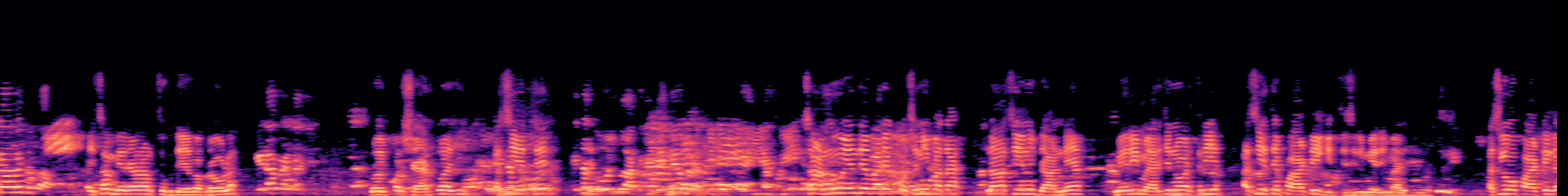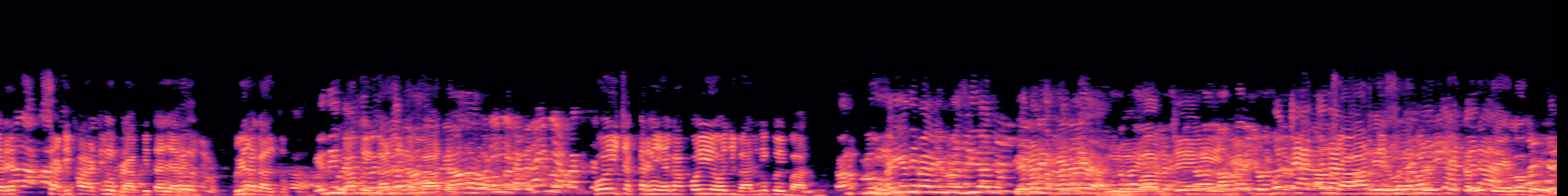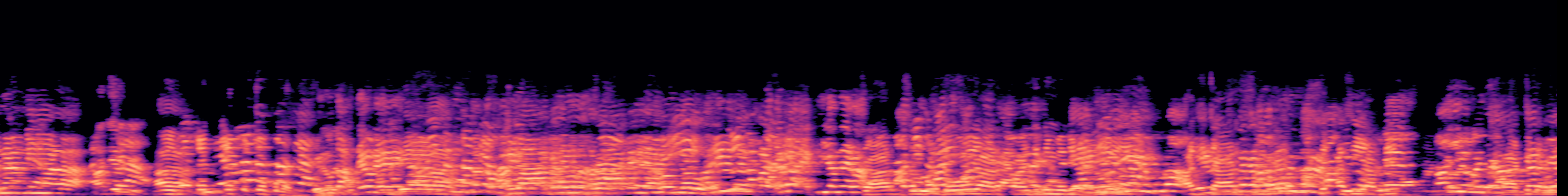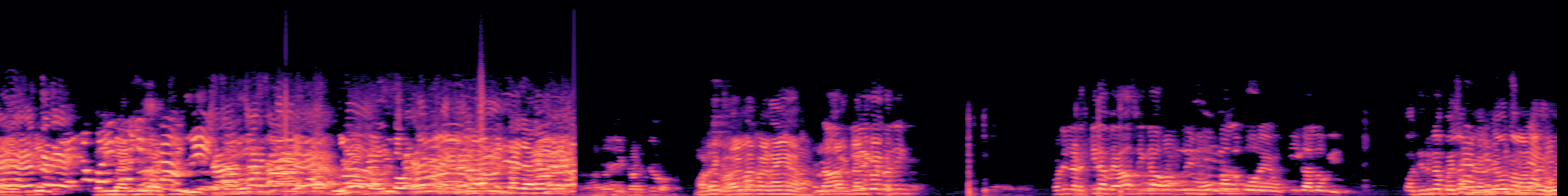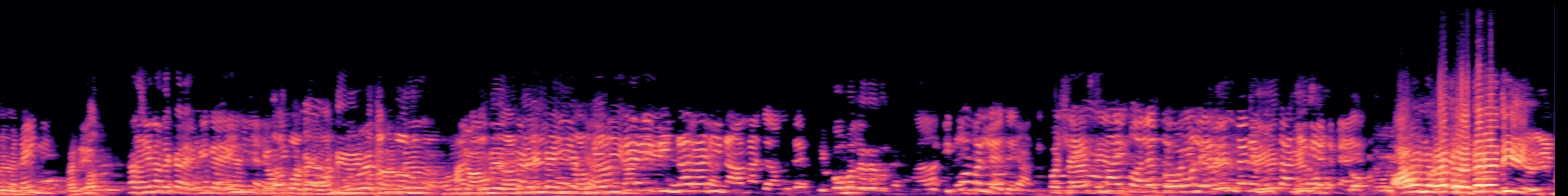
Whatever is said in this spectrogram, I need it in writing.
ਨਾਮ ਹੈ ਤੁਹਾਡਾ? ਐਸਾ ਮੇਰਾ ਨਾਮ ਸੁਖਦੇਵ ਅਬਰੋਲ ਹੈ। ਕਿਹੜਾ ਪਿੰਡ ਹੈ ਜੀ? ਫਿਰੋਜ਼ਪੁਰ ਸ਼ਹਿਰ ਤੋਂ ਹੈ ਜੀ। ਅਸੀਂ ਇੱਥੇ ਇਹ ਤਾਂ ਦੋਸ਼ ਲੱਗ ਰਹੇ ਨੇ ਉਹ ਲੜਕੀ ਦੇ ਕੇ ਆਈ ਆ ਕੋਈ? ਸਾਨੂੰ ਇਹਦੇ ਬਾਰੇ ਕੁਝ ਨਹੀਂ ਪਤਾ। ਨਾ ਅਸੀਂ ਇਹਨੂੰ ਜਾਣਦੇ ਆ ਮੇਰੀ ਮੈਰਿਜ ਐਨਵਰਸਰੀ ਹੈ। ਅਸੀਂ ਇੱਥੇ ਪਾਰਟੀ ਕੀਤੀ ਸੀ ਮੇਰੀ ਮੈਰਿਜ ਐਨਵਰਸਰੀ ਅਸੀਂ ਉਹ ਪਾਰਟੀ ਕਰ ਰਹੇ। ਸਾਡੀ ਪਾਰਟੀ ਨੂੰ ਖਰਾਬ ਕੀਤਾ ਜਾ ਰਿਹਾ। ਬਿਨਾਂ ਗੱਲ ਤੋਂ। ਨਾ ਕੋਈ ਗੱਲ ਨਾ ਬਾਤ। ਹੈ ਕੋਈ ਚੱਕਰ ਨਹੀਂ ਹੈਗਾ ਕੋਈ ਇਹੋ ਜੀ ਗੱਲ ਨਹੀਂ ਕੋਈ ਬਾਤ ਨਹੀਂ। ਤੁਹਾਨੂੰ ਪ੍ਰੂਫ ਹੈ ਇਹਦੀ ਮੈਰਿਜ ਨੇ ਮਰ ਜੇ ਉਹ ਚੱਜ ਦਾ 4 ਦਸੰਬਰ ਦੇਖ ਲਓ ਤੁਸੀਂ। ਜਨਾਨੀ ਵਾਲਾ। ਹਾਂਜੀ ਹਾਂਜੀ। ਇੱਕ ਇੱਕ ਚੁੱਪ ਕਰ। ਤੂੰ ਦੱਸਦੇ ਹੋਣੇ ਬੰਦਿਆਂ ਵਾਲਾ ਜਵਾਕ ਨੇ ਮੈਨੂੰ ਫਰਾ ਕੇ ਲਿਆਓ ਕੀ ਜਾਂਦੇ ਹਾਂ 4 ਦਸੰਬਰ 2005 ਦੀ ਮੇਰੀ ਮੈਰਿਜ ਹੋਈ ਹੈ। ਅੱਜ 4 ਦਸੰਬਰ ਹੈ ਤੇ ਅਸੀਂ ਆਪਦੀ ਪਾਰਟੀ ਕਰਨ ਆਏ ਸੀਗੇ। ਮੇਰੀ ਮੈਰਿਜ ਐਨਵਰਸਰੀ ਸਾਨੂੰ ਬਿਨਾਂ ਗੱਲ ਤੋਂ ਖਰਾਬ ਕੀਤਾ ਜਾ ਰਿਹਾ ਮੇਰੇ ਮਾੜੇ ਖੜਨਾ ਪੈਣਾ ਹੀ ਆ। ਨਾਮ ਕੀ ਹੈ ਤੁਹਾਡਾ ਜੀ? ਤੁਹਾਡੀ ਲੜਕੀ ਦਾ ਵਿਆਹ ਸੀਗਾ ਹੁਣ ਤੁਸੀਂ ਮੂੰਹ ਕਿਉਂ ਲੁਕੋ ਰਹੇ ਹੋ? ਕੀ ਗੱਲ ਹੋ ਗਈ? ਆ ਜਿਹਦੇ ਨਾਲ ਪਹਿਲਾਂ ਮੈਰਿਜ ਉਹ ਨਾਲ ਆਏ ਹੋਏ ਆ ਜੀ। ਹਾਂਜੀ। ਅਸੀਂ ਇਹਨਾਂ ਦੇ ਘਰੇ ਵੀ ਗਏ ਜੀ ਆ ਤੁਹਾਡੇ ਗਵਾਂਢੀ ਨਹੀਂ ਪਤਾ ਨੀ ਤੁਹਾਨੂੰ ਉਹਨੂੰ ਜਾਣਦੇ ਗਈ ਹੈ ਵੀ ਮੇਰੀ ਵੀਨਾ ਰਾਣੀ ਨਾਮ ਹੈ ਜਾਣਦੇ। ਇੱਕੋ ਮਹੱਲੇ ਦੇ ਤੁਸੀਂ। ਹਾਂ ਇੱਕੋ ਮੱਲੇ ਦੇ। ਇੱਕੋ ਸ਼ਹਿਰ ਦੇ ਮਾਈ ਕਾਲਜ ਦੇ ਰਹਿੰਦੇ ਨੇ ਮੁਲਤਾਨੀ ਗੇਟ ਮੈਂ। ਆ ਮੇਰਾ ਬ੍ਰਦਰ ਹੈ ਜੀ।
